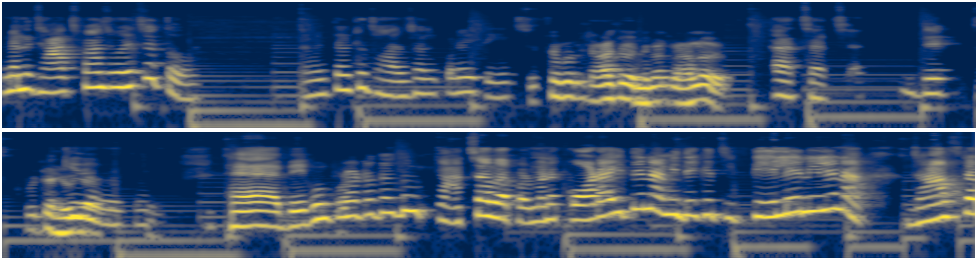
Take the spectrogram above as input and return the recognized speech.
মানে ঝাঁঝ ফাঁঝ হয়েছে তো? আমি তো একটু ঝাল ঝাল করেই দিয়েছি। ভালো আচ্ছা আচ্ছা। হ্যাঁ বেগুন পোড়াটা তো একদম কাঁচা ব্যাপার। মানে কড়াইতে না আমি দেখেছি তেলে নিলে না ঝাঁঝটা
